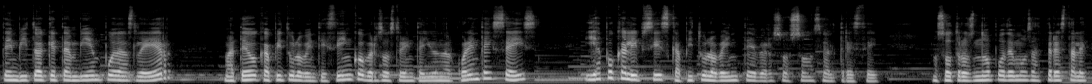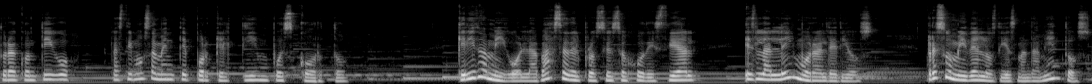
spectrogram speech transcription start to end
Te invito a que también puedas leer Mateo capítulo 25 versos 31 al 46 y Apocalipsis capítulo 20 versos 11 al 13 nosotros no podemos hacer esta lectura contigo lastimosamente porque el tiempo es corto. Querido amigo, la base del proceso judicial es la ley moral de Dios, resumida en los diez mandamientos.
